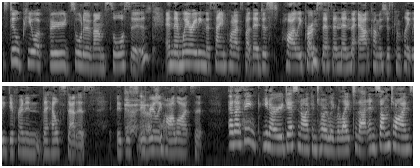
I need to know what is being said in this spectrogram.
still pure food sort of um, sources, and then we're eating the same products, but they're just highly processed, and then the outcome is just completely different in the health status. It just Yeah, yeah, it really absolutely. highlights it. And I think, you know, Jess and I can totally relate to that. And sometimes,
